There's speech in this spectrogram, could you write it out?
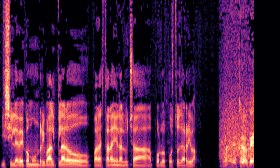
y si le ve como un rival claro para estar ahí en la lucha por los puestos de arriba. Bueno, yo creo que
